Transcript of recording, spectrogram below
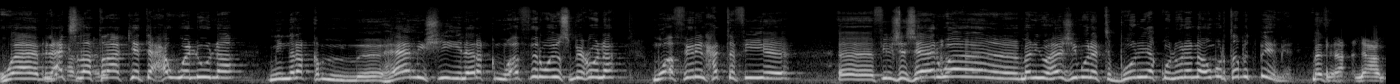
وبالعكس الأتراك يتحولون من رقم هامشي إلى رقم مؤثر ويصبحون مؤثرين حتى في في الجزائر ومن يهاجمون تبون يقولون أنه مرتبط بهم يعني مثلا. نعم.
